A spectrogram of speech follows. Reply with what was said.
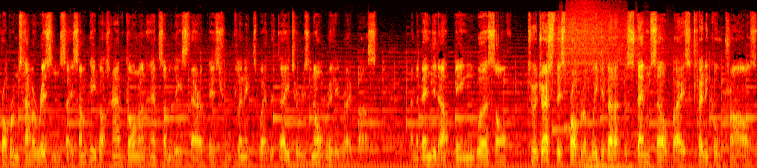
Problems have arisen, so some people have gone and had some of these therapies from clinics where the data is not really robust and have ended up being worse off. To address this problem, we developed the stem cell based clinical trials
